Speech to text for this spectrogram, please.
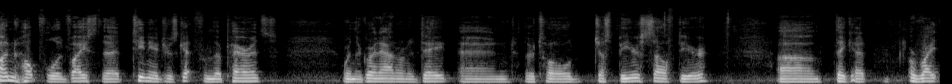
unhelpful advice that teenagers get from their parents when they're going out on a date and they're told, just be yourself, dear. Um, they get a, right,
